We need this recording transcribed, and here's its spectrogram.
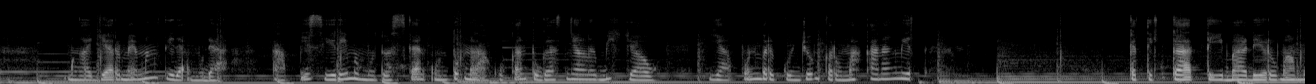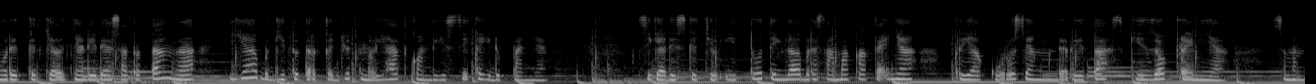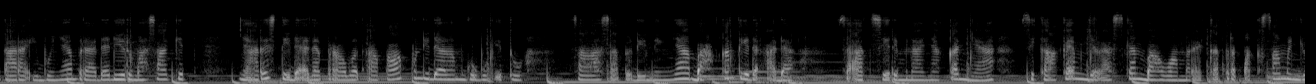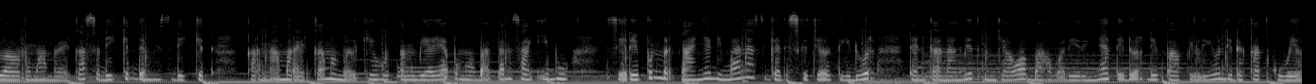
Mengajar memang tidak mudah, tapi Siri memutuskan untuk melakukan tugasnya lebih jauh. Ia pun berkunjung ke rumah Kanangnit. Ketika tiba di rumah murid kecilnya di desa tetangga, ia begitu terkejut melihat kondisi kehidupannya. Si gadis kecil itu tinggal bersama kakeknya, pria kurus yang menderita skizofrenia. Sementara ibunya berada di rumah sakit, nyaris tidak ada perawat apa pun di dalam gubuk itu. Salah satu dindingnya bahkan tidak ada. Saat Siri menanyakannya, si kakek menjelaskan bahwa mereka terpaksa menjual rumah mereka sedikit demi sedikit karena mereka memiliki hutang biaya pengobatan sang ibu. Siri pun bertanya di mana si gadis kecil tidur dan Kanangnit menjawab bahwa dirinya tidur di pavilion di dekat kuil.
